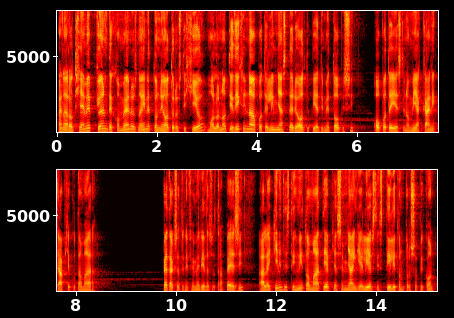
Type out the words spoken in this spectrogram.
Αναρωτιέμαι ποιο ενδεχομένως να είναι το νεότερο στοιχείο, μολονότι δείχνει να αποτελεί μια στερεότυπη αντιμετώπιση όποτε η αστυνομία κάνει κάποια κουταμάρα. Πέταξα την εφημερίδα στο τραπέζι, αλλά εκείνη τη στιγμή το μάτι έπιασε μια αγγελία στην στήλη των προσωπικών.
